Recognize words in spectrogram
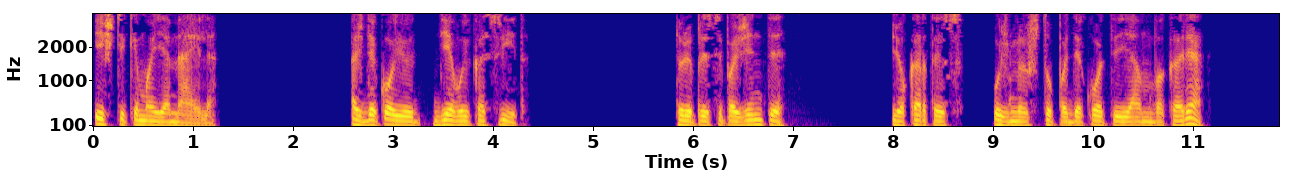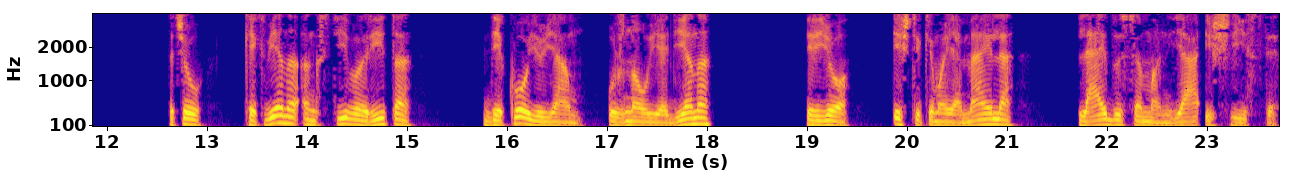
ištikimąją meilę. Aš dėkoju Dievui kas ryt. Turiu prisipažinti, jo kartais užmirštu padėkoti jam vakare. Tačiau kiekvieną ankstyvą rytą dėkoju jam už naują dieną ir jo ištikimąją meilę, leidusią man ją išvysti.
